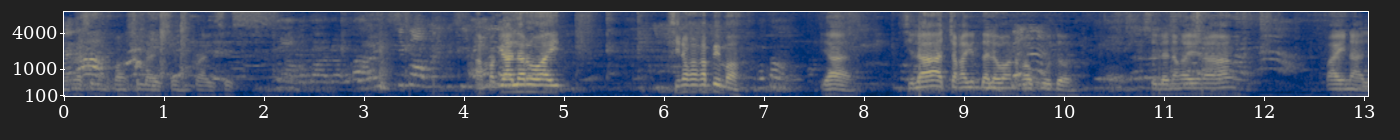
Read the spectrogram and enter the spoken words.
Meron silang consolation prizes. Ang maglalaro ay sino kakampi mo? Yan. Sila at saka yung dalawang nakaupo doon. Sila na ngayon ang final.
